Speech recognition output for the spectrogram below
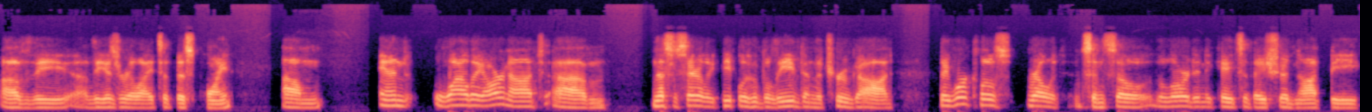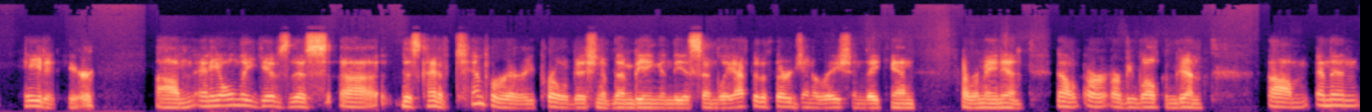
of the the Israelites at this point. Um, and while they are not um, necessarily people who believed in the true God, they were close relatives, and so the Lord indicates that they should not be hated here. Um, and he only gives this uh, this kind of temporary prohibition of them being in the assembly. After the third generation, they can uh, remain in now or, or, be welcomed in. Um, and then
